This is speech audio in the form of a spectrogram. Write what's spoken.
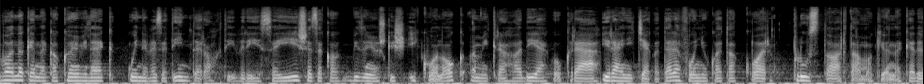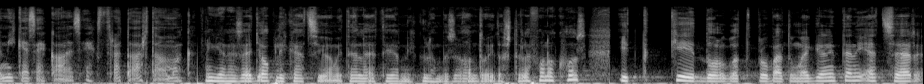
Vannak ennek a könyvnek úgynevezett interaktív részei is, ezek a bizonyos kis ikonok, amikre ha a diákok rá irányítják a telefonjukat, akkor plusz tartalmak jönnek elő. Mik ezek az extra tartalmak? Igen, ez egy applikáció, amit el lehet érni különböző androidos telefonokhoz. Itt két dolgot próbáltunk megjeleníteni. Egyszer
